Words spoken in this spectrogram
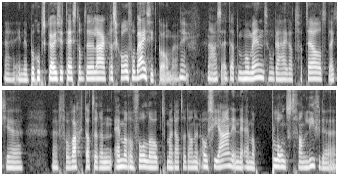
eh, in de beroepskeuzetest op de lagere school voorbij ziet komen. Nee. Nou, dat moment hoe hij dat vertelt, dat je eh, verwacht dat er een emmer vol loopt, maar dat er dan een oceaan in de emmer plonst van liefde.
